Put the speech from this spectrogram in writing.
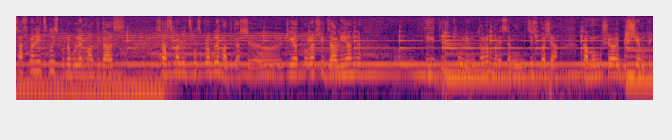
სასმელი წყლის პრობლემა დგას. სასმელი წყლის პრობლემა დგას ჭიათურაში ძალიან დიდი რთული, იმიტომ რომ ესე მიწისქვეშა გამომუშავების შემდეგ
